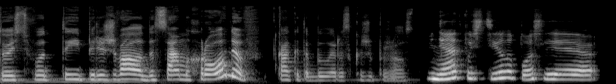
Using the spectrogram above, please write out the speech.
То есть вот ты переживала до самых родов? Как это было? Расскажи, пожалуйста. Меня отпустило после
